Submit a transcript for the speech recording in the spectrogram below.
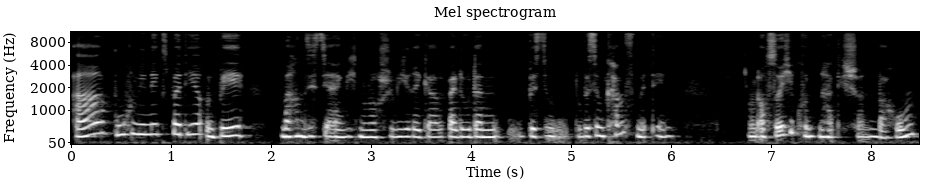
A, buchen die nichts bei dir und B, machen sie es dir eigentlich nur noch schwieriger, weil du dann bist im, du bist im Kampf mit denen. Und auch solche Kunden hatte ich schon. Warum?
